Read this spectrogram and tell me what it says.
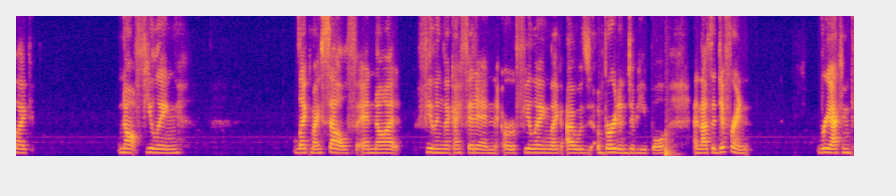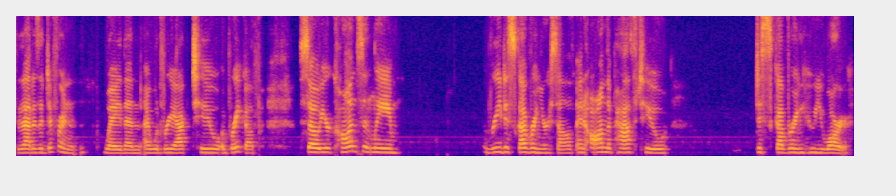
like not feeling like myself and not feeling like I fit in or feeling like I was a burden to people. And that's a different reacting to that is a different way than I would react to a breakup. So you're constantly rediscovering yourself and on the path to discovering who you are.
